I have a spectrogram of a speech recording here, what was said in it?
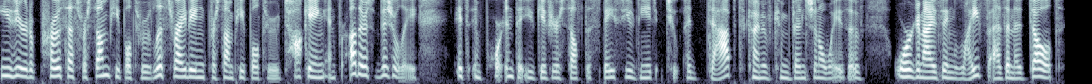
easier to process for some people through list writing, for some people through talking, and for others visually it's important that you give yourself the space you need to adapt kind of conventional ways of organizing life as an adult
